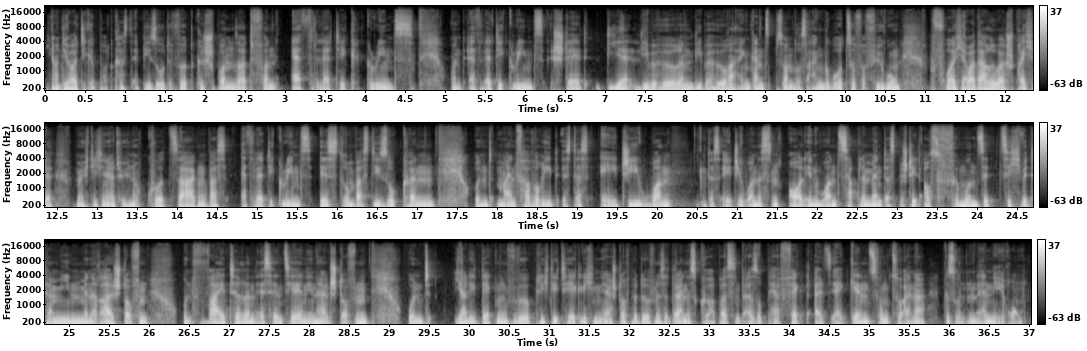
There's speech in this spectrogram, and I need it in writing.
Ja, und die heutige Podcast-Episode wird gesponsert von Athletic Greens. Und Athletic Greens stellt dir, liebe Hörerinnen, liebe Hörer, ein ganz besonderes Angebot zur Verfügung. Bevor ich aber darüber spreche, möchte ich dir natürlich noch kurz sagen, was Athletic Greens ist und was die so können. Und mein Favorit ist das AG1. Das AG1 ist ein All-in-One-Supplement. Das besteht aus 75 Vitaminen, Mineralstoffen und weiteren essentiellen Inhaltsstoffen. Und ja, die decken wirklich die täglichen Nährstoffbedürfnisse deines Körpers, sind also perfekt als Ergänzung zu einer gesunden Ernährung.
